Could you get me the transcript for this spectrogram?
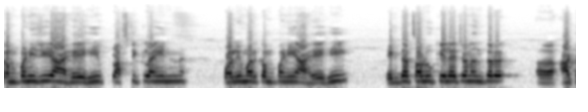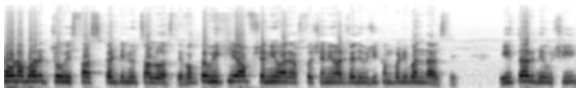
कंपनी जी आहे ही प्लास्टिक लाईन पॉलिमर कंपनी आहे. ही एकदा चालू केल्याच्यानंतर आठवडाभर चोवीस तास कंटिन्यू चालू असते. फक्त विकली ऑफ शनिवार असतो. शनिवारच्या दिवशी कंपनी बंद असते. इतर दिवशी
